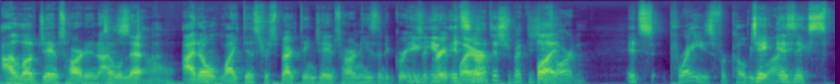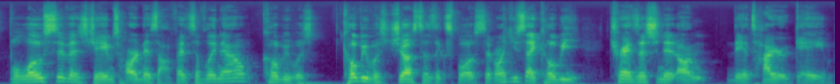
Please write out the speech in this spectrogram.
I love James Harden. I will never. don't. I don't like disrespecting James Harden. He's a great. He's a great it's player. not disrespecting James Harden. It's praise for Kobe Ja- Bryant. as explosive as James Harden is offensively now, Kobe was Kobe was just as explosive. Like you said, Kobe transitioned it on the entire game.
